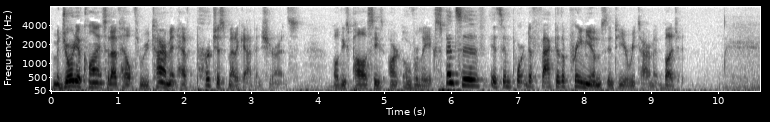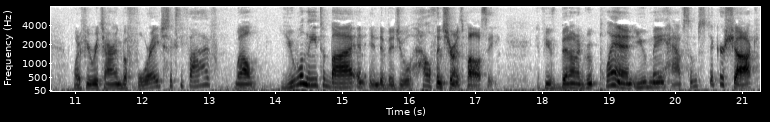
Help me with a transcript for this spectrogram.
The majority of clients that I've helped through retirement have purchased Medigap insurance. While these policies aren't overly expensive, it's important to factor the premiums into your retirement budget. What if you're retiring before age 65? Well, you will need to buy an individual health insurance policy. If you've been on a group plan, you may have some sticker shock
